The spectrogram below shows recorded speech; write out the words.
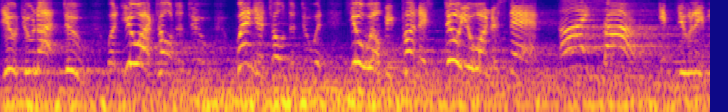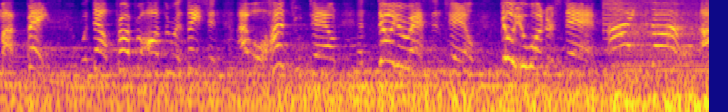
You do not do what you are told to do when you're told to do it, you will be punished. Do you understand? Aye, sir! If you leave my base without proper authorization, I will hunt you down and throw your ass in jail. Do you understand? Aye, sir! I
